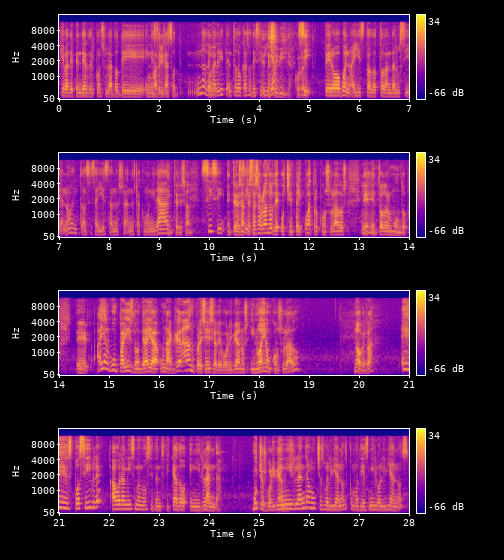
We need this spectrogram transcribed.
que va a depender del consulado de, en este caso, no de, Madrid, en todo caso de Sevilla. De Sevilla, correcto. Sí, pero bueno, ahí es todo, toda Andalucía, ¿no? Entonces ahí está nuestra, nuestra comunidad. Interesante. Sí, sí. Interesante. Estás hablando de 84 consulados eh, en todo el mundo. Eh, ¿Hay algún país donde haya una gran presencia de bolivianos y no haya un consulado? No, ¿verdad? Es posible. Ahora mismo hemos identificado en Irlanda. ¿Muchos bolivianos? En Irlanda muchos bolivianos, como 10.000 bolivianos.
